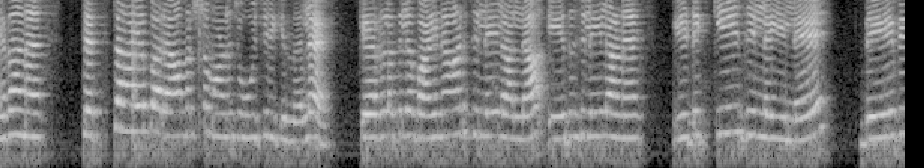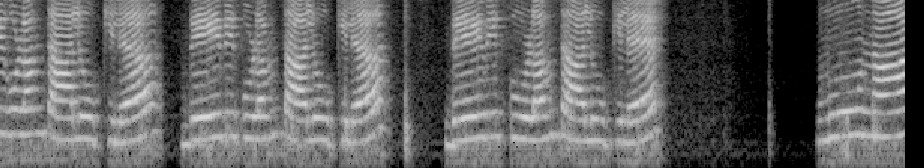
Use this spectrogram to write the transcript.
ഏതാണ്? തെറ്റായ പരാമർശമാണ് ചോദിച്ചിരിക്കുന്നത് അല്ലെ? കേരളത്തിലെ വയനാട് ജില്ലയിലല്ല ഏത് ജില്ലയിലാണ്? ഇടുക്കി ജില്ലയിലെ ദേവികുളം താലൂക്കിൽ ദേവികുളം താലൂക്കിൽ ദേവികുളം താലൂക്കിലെ മൂന്നാർ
